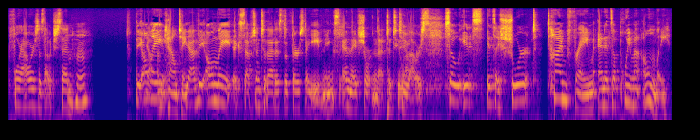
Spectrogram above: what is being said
four hours. Is that what you said? The only I'm counting. Yeah, the only exception to that is the Thursday evenings, and they've shortened that to two, Two hours. hours. So it's it's a short time frame and it's appointment only.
